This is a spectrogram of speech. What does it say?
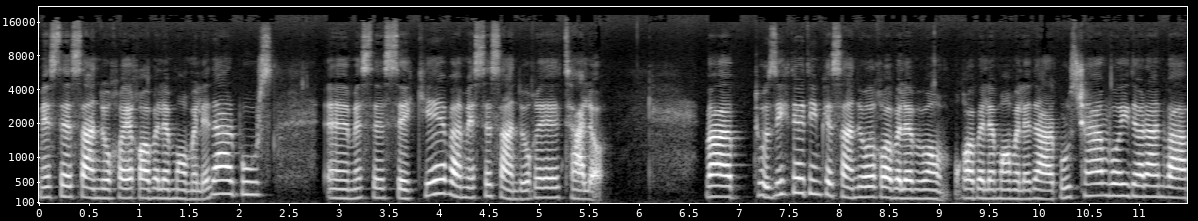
مثل صندوق های قابل معامله در بورس مثل سکه و مثل صندوق طلا. و توضیح دادیم که صندوق قابل, قابل معامله در بورس چه انواعی دارن و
